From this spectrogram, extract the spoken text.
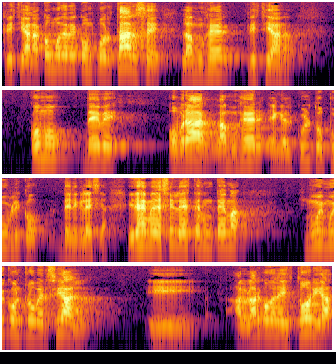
cristiana? ¿Cómo debe comportarse la mujer cristiana? ¿Cómo debe obrar la mujer en el culto público de la iglesia. Y déjeme decirle, este es un tema muy, muy controversial y a lo largo de la historia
